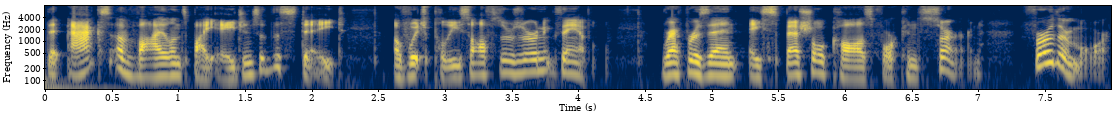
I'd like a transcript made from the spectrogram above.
that acts of violence by agents of the state, of which police officers are an example, represent a special cause for concern. Furthermore,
